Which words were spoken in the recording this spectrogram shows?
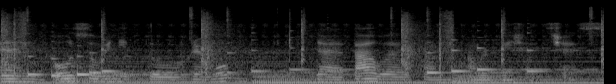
And also we need to remove the towel from our patient's chest.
